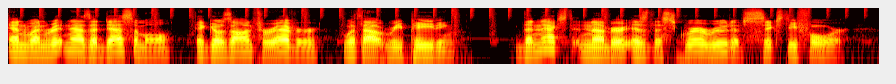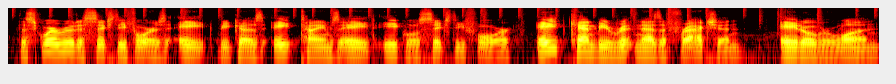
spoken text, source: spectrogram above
and when written as a decimal, it goes on forever without repeating. The next number is the square root of 64. The square root of 64 is 8 because 8 times 8 equals 64. 8 can be written as a fraction, 8 over 1,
